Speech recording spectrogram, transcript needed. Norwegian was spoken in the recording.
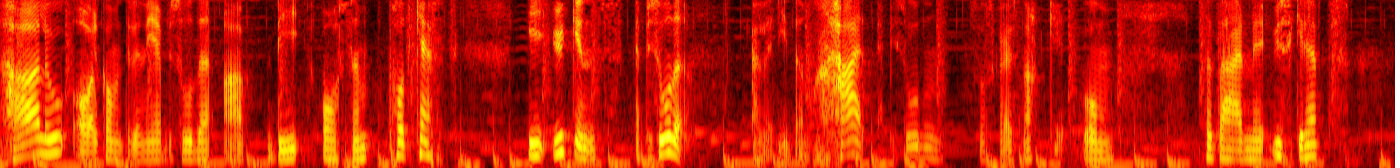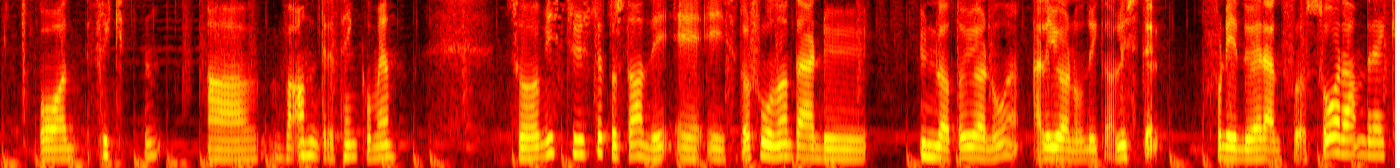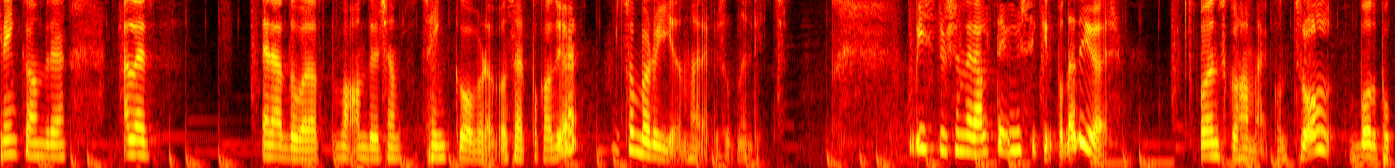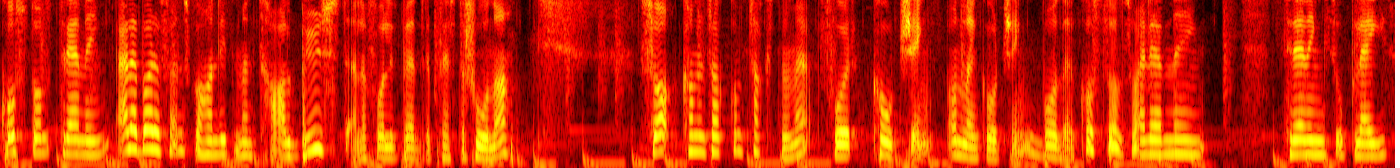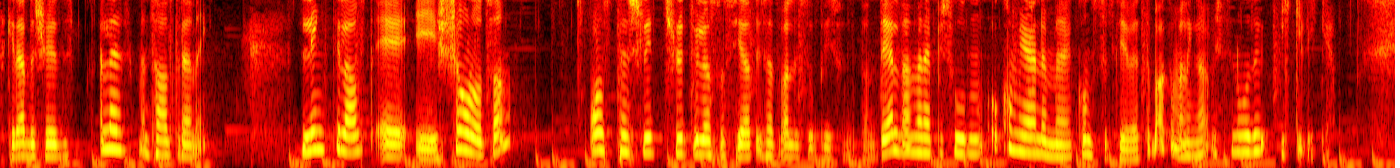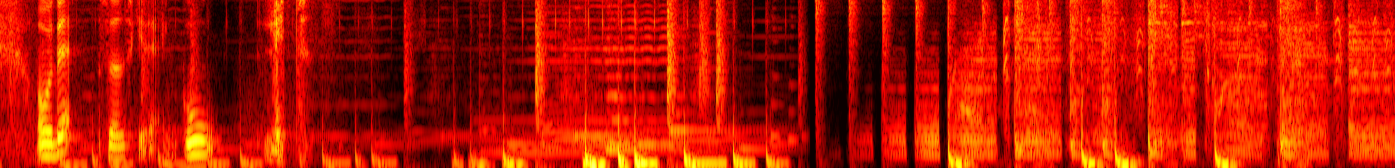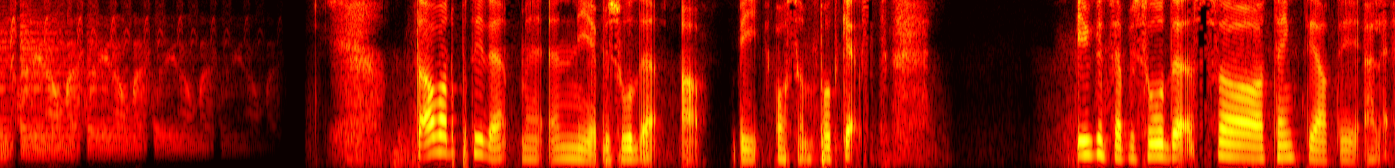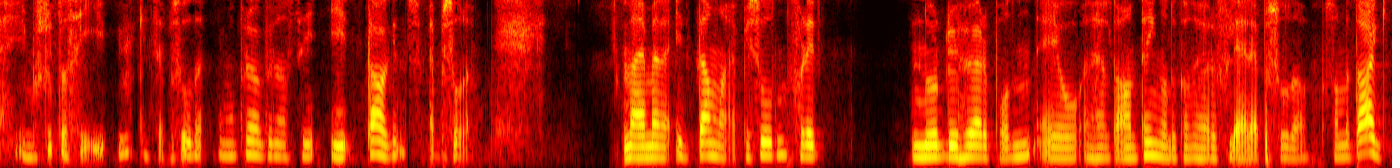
Hallo, og velkommen til en ny episode av Be Awesome Podcast. I ukens episode, eller i denne episoden, så skal jeg snakke om dette her med usikkerhet og frykten av hva andre tenker om en. Så hvis du støtter stadig er i situasjoner der du unnlater å gjøre noe, eller gjør noe du ikke har lyst til, fordi du er redd for å såre andre, krenke andre, eller er redd over at hva andre kommer til å tenke over det basert på hva du gjør, så bør du gi denne episoden en lytt. Hvis du generelt er usikker på det du gjør, og ønsker å ha mer kontroll, både på kosthold, trening, eller bare for ønsker å ha en liten mental boost, eller få litt bedre prestasjoner, så kan du ta kontakt med meg for coaching, online coaching, både kostholdsveiledning, treningsopplegg, skreddersydd eller mentaltrening. Link til alt er i shownotesene. Og til slutt, vil jeg også si at jeg setter veldig stor pris på om du kan dele denne episoden, og kom gjerne med konstruktive tilbakemeldinger hvis det er noe du ikke liker. Og med det så ønsker jeg en god lytt. Da var det på tide med en ny episode av Be Awesome Podcast. I ukens episode så tenkte jeg at jeg Eller jeg må slutte å si i ukens episode. Jeg må prøve å begynne å si i dagens episode. Nei, jeg mener i denne episoden, fordi når du hører på den, er jo en helt annen ting, og du kan høre flere episoder på samme dag.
